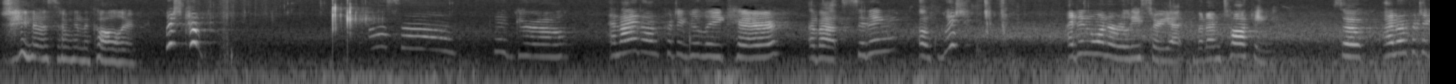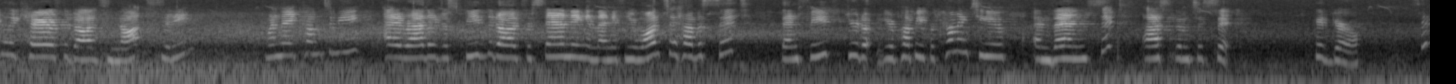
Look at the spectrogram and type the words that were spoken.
She knows I'm gonna call her. Wish, come. Particularly care about sitting. Oh, wish! I didn't want to release her yet, but I'm talking. So I don't particularly care if the dog's not sitting. When they come to me, I'd rather just feed the dog for standing, and then if you want to have a sit, then feed your, your puppy for coming to you, and then sit, ask them to sit. Good girl. Sit.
